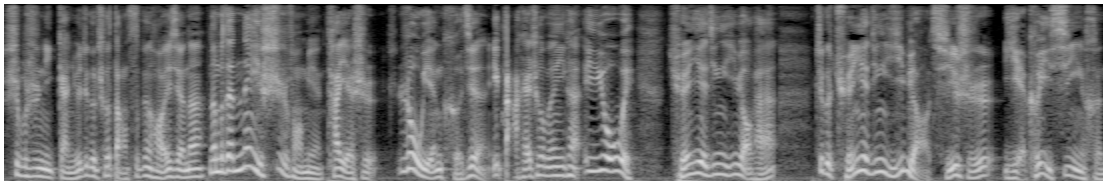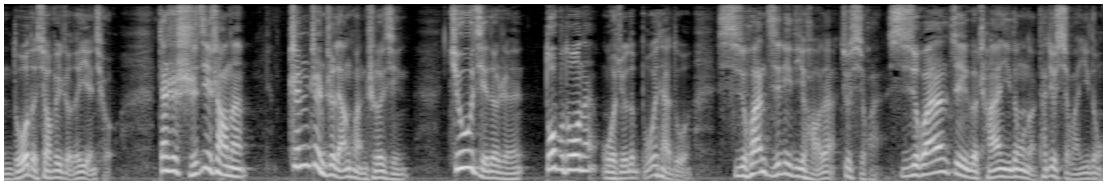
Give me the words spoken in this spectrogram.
是不是你感觉这个车档次更好一些呢？那么在内饰方面，它也是肉眼可见，一打开车门一看，哎呦喂，全液晶仪表盘。这个全液晶仪表其实也可以吸引很多的消费者的眼球，但是实际上呢，真正这两款车型。纠结的人多不多呢？我觉得不会太多。喜欢吉利帝豪的就喜欢，喜欢这个长安逸动的他就喜欢逸动。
